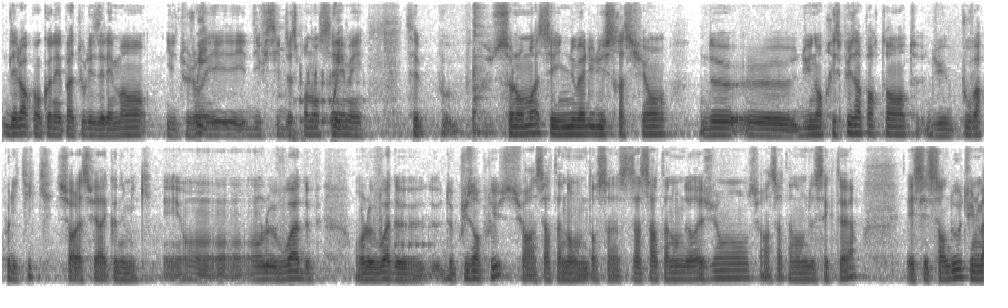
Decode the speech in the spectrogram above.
dès lors qu'on ne connaît pas tous les éléments, il est toujours difficile de se prononcer, mais selon moi, c'est une nouvelle illustration euh, d'une emprise plus importante du pouvoir politique sur la sphère économique. Et on, le voit, de, on le voit de, de, plus en plus sur un certain nombre, dans un, certain nombre de régions, sur un certain nombre de secteurs. Et c'est sans doute une,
